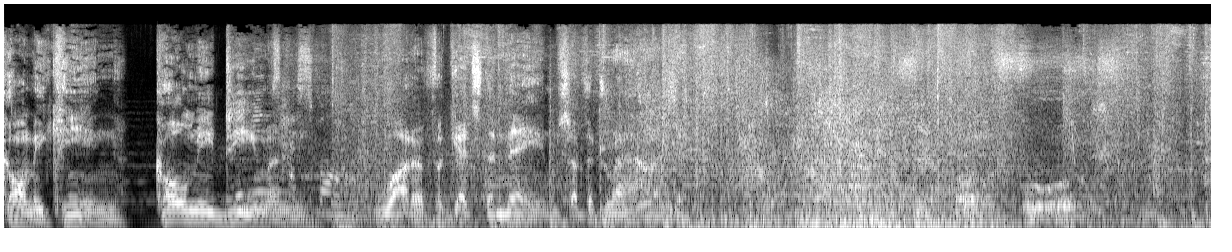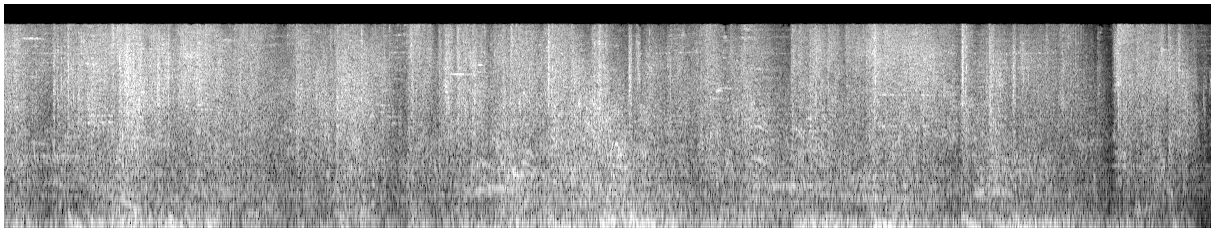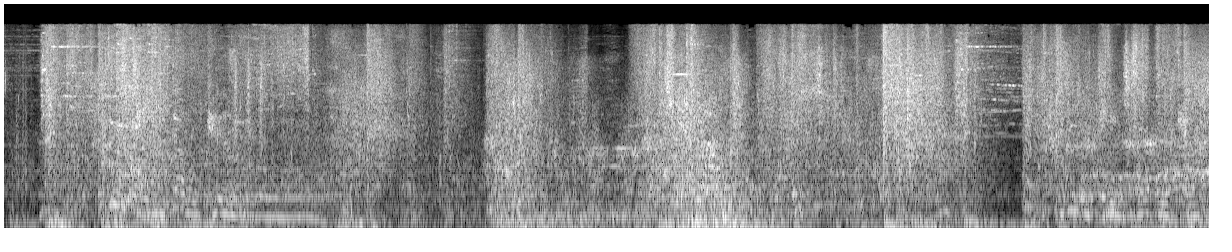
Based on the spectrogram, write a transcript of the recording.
Call me king. Call me demon. Water forgets the names of the drowned. Fool. Teleportation.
